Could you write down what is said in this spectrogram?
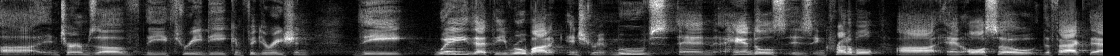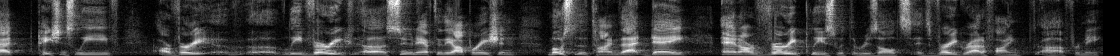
uh, in terms of the 3D configuration. The way that the robotic instrument moves and handles is incredible. Uh, and also the fact that patients leave are very, uh, leave very uh, soon after the operation, most of the time that day, and are very pleased with the results. It's very gratifying uh, for me.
